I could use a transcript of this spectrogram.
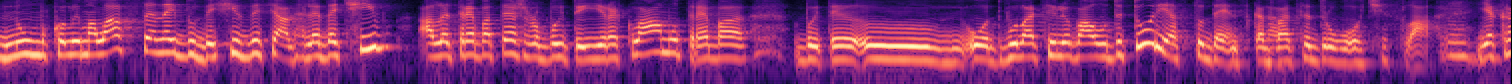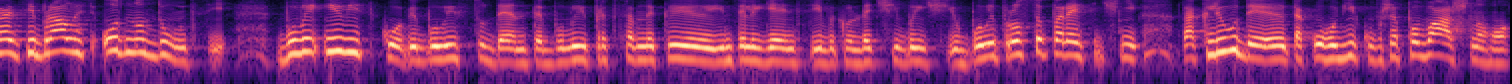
ну, коли мала сцена йдуть, де 60 глядачів, але треба теж робити і рекламу, треба робити. Е, от була цільова аудиторія студентська 22 числа. Якраз зібрались однодумці. Були і військові, були і студенти, були і представники інтелігенції, викладачі вишів, були просто пересічні так люди е, такого віку, вже поважного.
